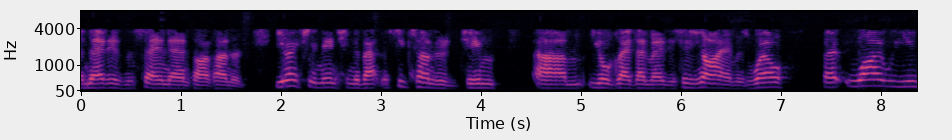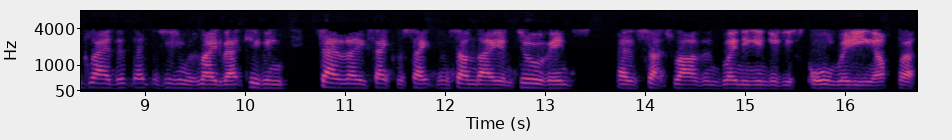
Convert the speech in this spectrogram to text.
and that is the Sandown 500. You actually mentioned about the 600, Tim. Um, you're glad they made a decision. I am as well. But why were you glad that that decision was made about keeping Saturday, Sanctus and Sunday and two events as such rather than blending into just all readying up for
